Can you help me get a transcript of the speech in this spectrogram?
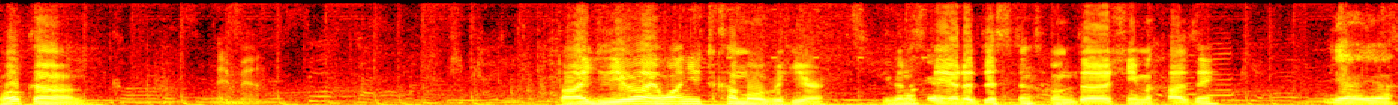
Welcome. Amen. Alright, I want you to come over here. You're gonna okay. stay at a distance from the Shimakaze? Yeah, yeah.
